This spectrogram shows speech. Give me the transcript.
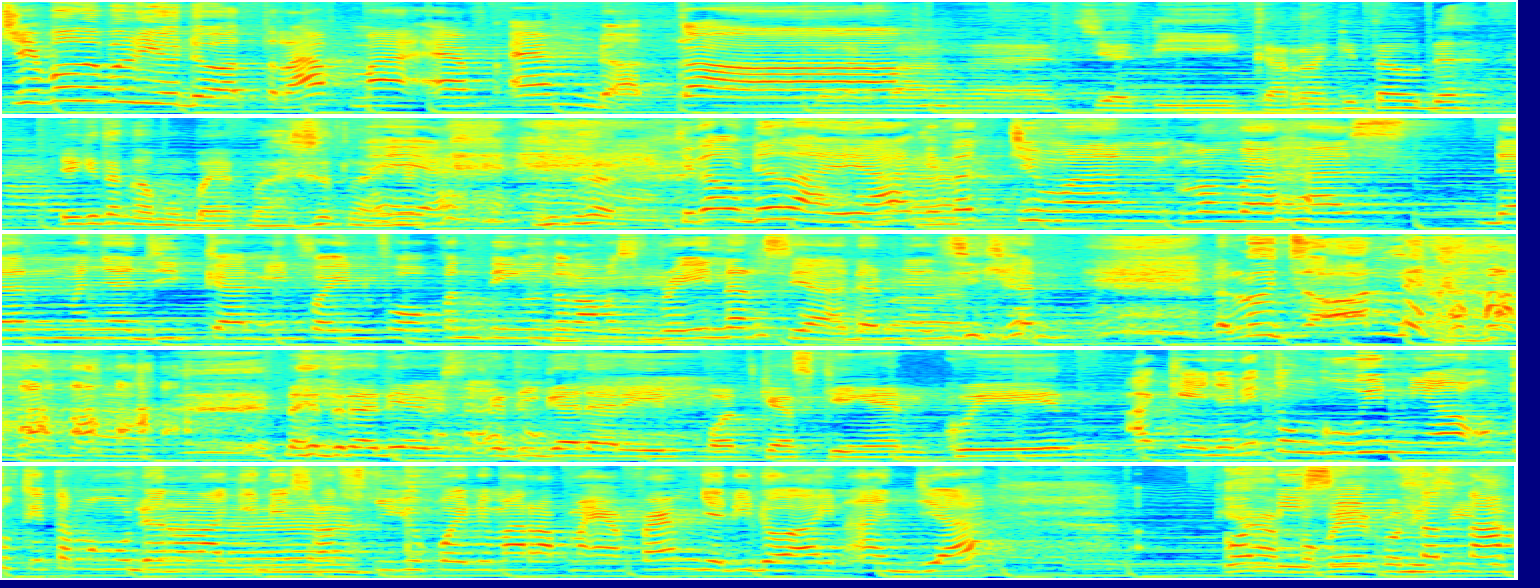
Benar www.rapmafm.com. banget jadi karena kita udah ya kita nggak mau banyak bahas lah ya Iya. kita udah lah ya, kita cuman membahas dan menyajikan info-info penting untuk kamus brainers ya dan menyajikan lucon. nah itu tadi episode ketiga dari podcast King and Queen Oke, jadi tungguin ya untuk kita mengudara lagi di Ya. 107.5 Rapma FM. Jadi doain aja kondisi, pokoknya kondisi tetap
